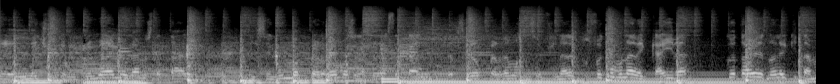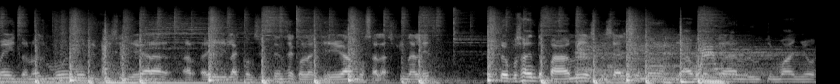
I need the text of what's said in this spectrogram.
El hecho de que mi primer año gano estatal, el segundo perdemos en la primera estatal, el tercero perdemos en semifinales, pues fue como una decaída otra vez no le quita mérito, ¿no? Es muy, muy difícil llegar a, a, la consistencia con la que llegamos a las finales. Pero pues obviamente para mí, especial siendo ya veterano, el último año,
